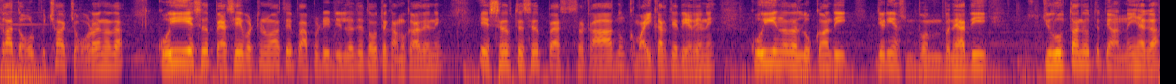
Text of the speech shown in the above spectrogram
ਅੱਗਾ ਦੌੜ ਪਿੱਛਾ ਚੌੜ ਹੈ ਇਹਨਾਂ ਦਾ। ਕੋਈ ਇਹ ਸਿਰਫ ਪੈਸੇ ਵਟਣ ਵਾਸਤੇ ਪ੍ਰਾਪਰਟੀ ਡੀਲਰ ਦੇ ਤੌਰ ਤੇ ਕੰਮ ਕਰ ਰਹੇ ਨੇ। ਇਹ ਸਿਰਫ ਤੇ ਸਿਰਫ ਪੈਸੇ ਸਰਕਾਰ ਨੂੰ ਕਮਾਈ ਕਰਕੇ ਦੇ ਰਹੇ ਨੇ। ਕੋਈ ਇਹਨਾਂ ਦਾ ਲੋਕਾਂ ਦੀ ਜਿਹੜੀਆਂ ਬ- ਬੁਨਿਆਦੀ ਜ਼ਰੂਰਤਾਂ ਦੇ ਉੱਤੇ ਧਿਆਨ ਨਹੀਂ ਹੈਗਾ।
